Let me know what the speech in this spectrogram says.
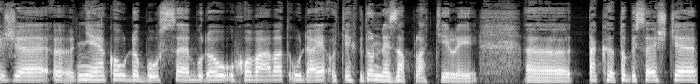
že eh, nějakou dobu se budou uchovávat údaje o těch, kdo nezaplatili, tak to by se ještě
